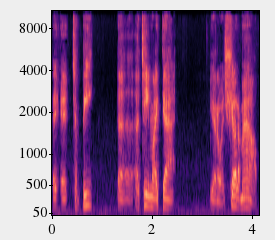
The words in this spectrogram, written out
it, to beat uh, a team like that, you know, and shut them out,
